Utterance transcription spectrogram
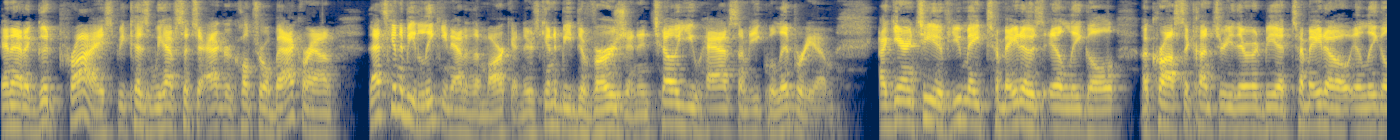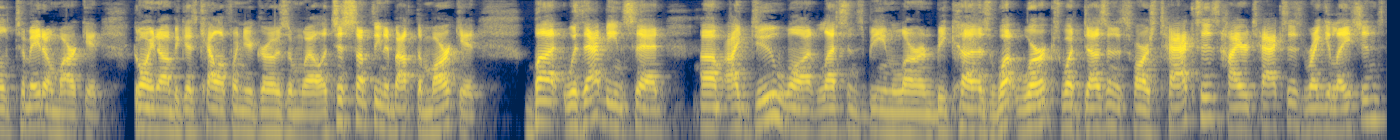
and at a good price because we have such an agricultural background that's going to be leaking out of the market. There's going to be diversion until you have some equilibrium. I guarantee you, if you made tomatoes illegal across the country, there would be a tomato illegal tomato market going on because California grows them well. It's just something about the market. But with that being said, um, I do want lessons being learned because what works, what doesn't, as far as taxes, higher taxes, regulations,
